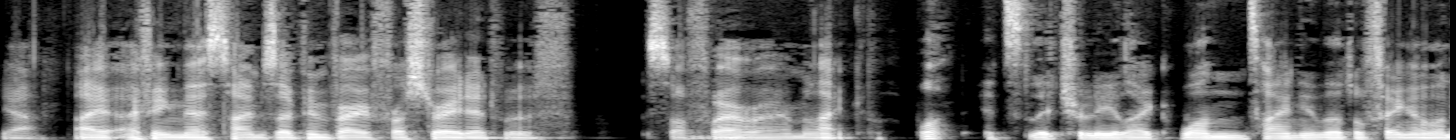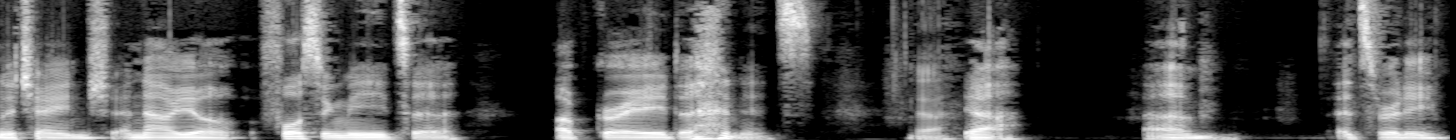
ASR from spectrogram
yeah. I I think there's times I've been very frustrated with software where I'm like, what? It's literally like one tiny little thing I want to change, and now you're forcing me to upgrade, and it's Yeah. yeah. Um, it's really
